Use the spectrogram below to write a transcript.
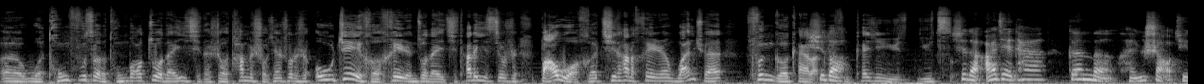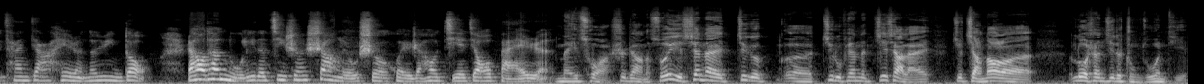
呃，我同肤色的同胞坐在一起的时候，他们首先说的是 O.J. 和黑人坐在一起，他的意思就是把我和其他的黑人完全分隔开了。是的很开心于于此。是的，而且他根本很少去参加黑人的运动，然后他努力的跻身上流社会，然后结交白人。没错，是这样的。所以现在这个呃纪录片的接下来就讲到了洛杉矶的种族问题。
